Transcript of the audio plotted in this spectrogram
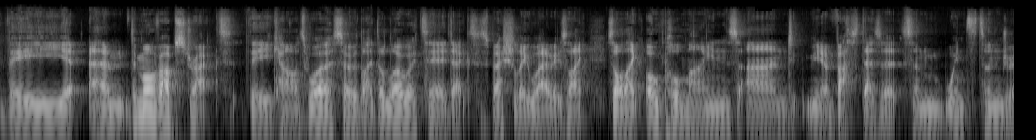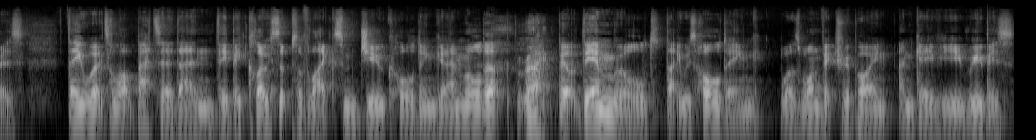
the um, the more abstract the cards were, so like the lower tier decks, especially where it's like it's all like opal mines and you know vast deserts and winter tundras. They worked a lot better than the big close ups of like some duke holding an emerald up. Right. But the emerald that he was holding was one victory point and gave you rubies.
